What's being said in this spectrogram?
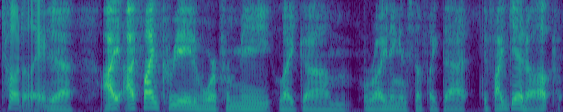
Totally. Yeah. I, I find creative work for me, like um, writing and stuff like that. If I get up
